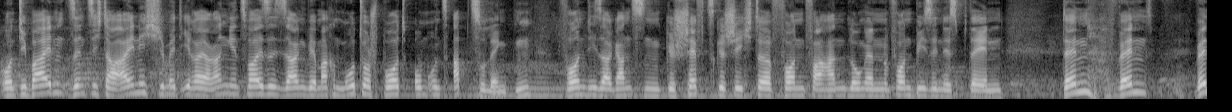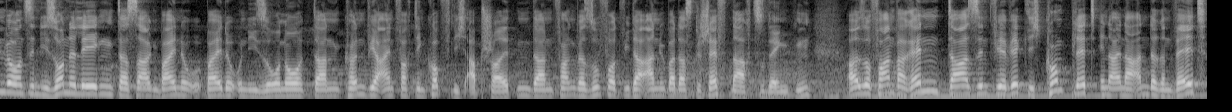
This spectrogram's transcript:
Und die beiden sind sich da einig mit ihrer Herangehensweise. Sie sagen, wir machen Motorsport, um uns abzulenken von dieser ganzen Geschäftsgeschichte, von Verhandlungen, von Businessplänen. Denn wenn wenn wir uns in die Sonne legen, das sagen beide, beide unisono, dann können wir einfach den Kopf nicht abschalten. Dann fangen wir sofort wieder an, über das Geschäft nachzudenken. Also fahren wir Rennen, da sind wir wirklich komplett in einer anderen Welt.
